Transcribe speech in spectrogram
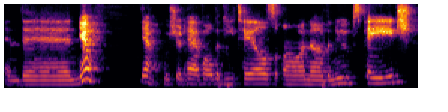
And then, yeah, yeah, we should have all the details on uh, the noobs page.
